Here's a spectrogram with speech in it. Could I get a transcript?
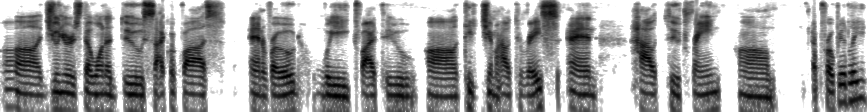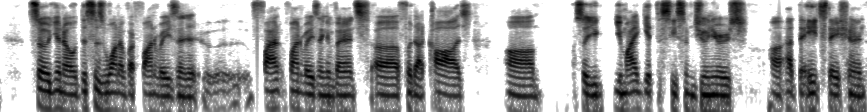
uh, juniors that want to do cyclocross and road. We try to uh, teach them how to race and how to train um, appropriately. So you know, this is one of our fundraising fundraising events uh, for that cause. Um, so you you might get to see some juniors uh, at the aid station,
